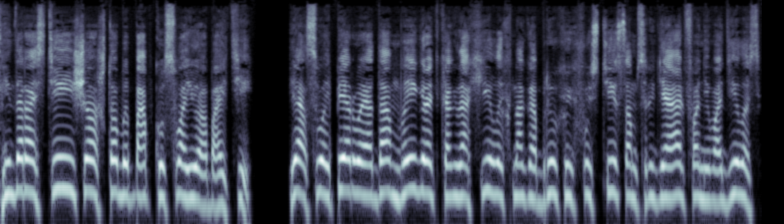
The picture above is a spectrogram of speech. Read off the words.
«Не дорасти еще, чтобы бабку свою обойти. Я свой первый отдам выиграть, когда хилых ногобрюхих фустисом среди альфа не водилось,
